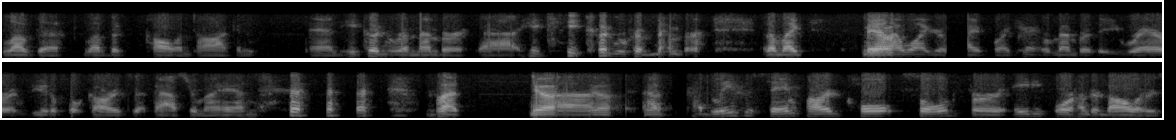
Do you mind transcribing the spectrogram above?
love to love to call and talk, and and he couldn't remember. Uh, he he couldn't remember, and I'm like, man, Yeah. I want your life where I can't remember the rare and beautiful cards that pass through my hands. but Yeah, uh, I, I believe the same card Colt sold for eighty four hundred dollars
